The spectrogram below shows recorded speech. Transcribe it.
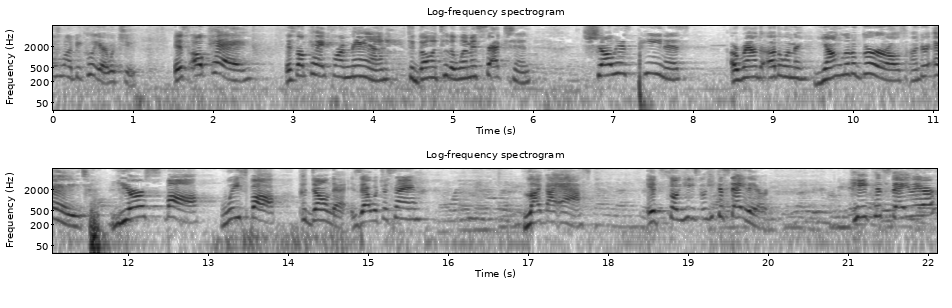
just want to be clear with you. It's okay. It's okay for a man to go into the women's section, show his penis around the other women, young little girls underage. Your spa, we spa, condone that. Is that what you're saying? Like I asked. It's so he, he could stay there. He could stay there.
